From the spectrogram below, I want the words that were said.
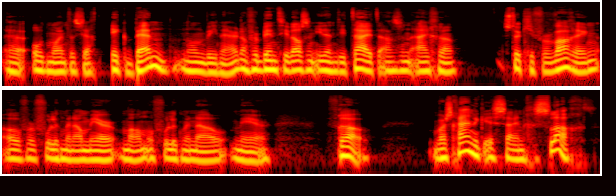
uh, op het moment dat hij zegt ik ben non-binair, dan verbindt hij wel zijn identiteit aan zijn eigen stukje verwarring over voel ik me nou meer man of voel ik me nou meer vrouw. Waarschijnlijk is zijn geslacht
